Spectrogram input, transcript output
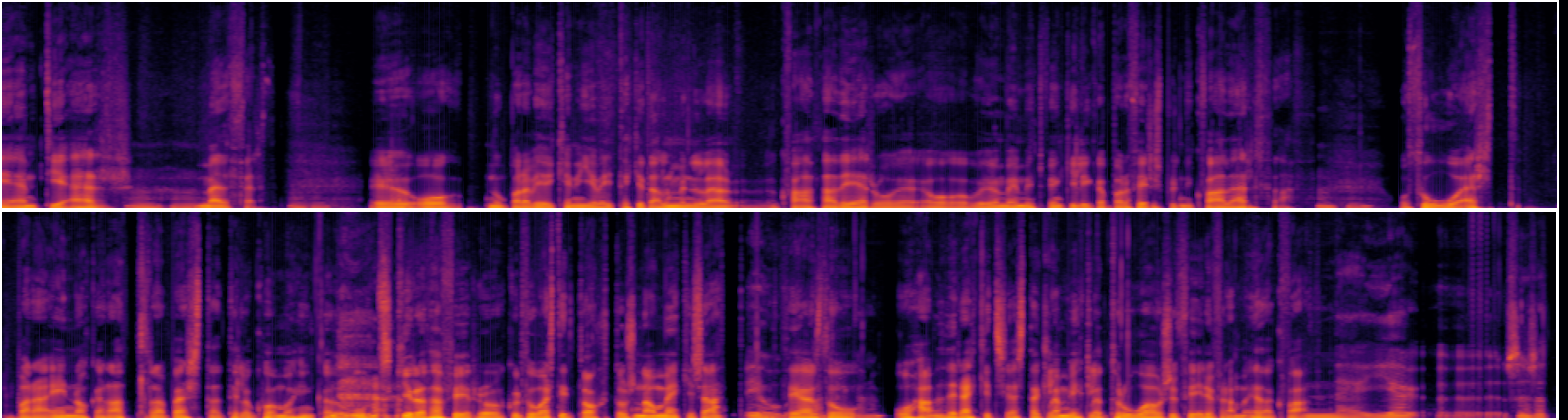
EMDR mm -hmm. meðferð. Mm -hmm. Uh, og nú bara viðkenni, ég veit ekki almennilega hvað það er og, og við hefum einmitt fengið líka bara fyrirspurning, hvað er það? Mm -hmm. Og þú ert bara einn okkar allra besta til að koma og hingað og útskýra það fyrir okkur. Þú ert í doktorsnám ekki satt Jú, þegar þú, og hafðir ekkit sérstaklega mikla trú á þessu fyrirfram eða hvað? Nei, ég sagt,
